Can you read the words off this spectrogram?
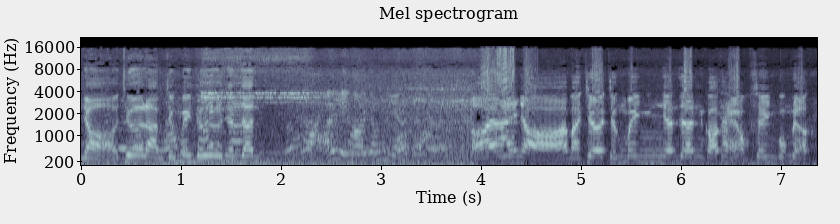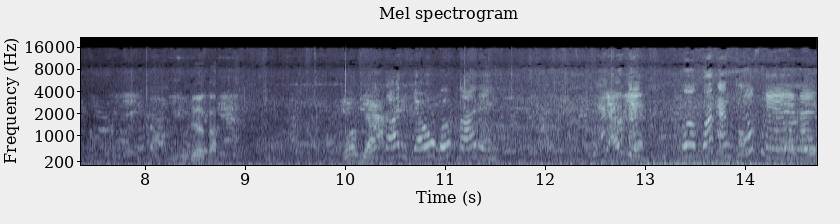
nhỏ chưa làm chứng minh thư nhân dân Ở gì ngồi trong gì hết trơn. rồi ai nhỏ mà chưa chứng minh nhân dân có thẻ học sinh cũng được chú đưa con không dạ? Tới đi chú, bước tới đi. Dạ gì? Có, có căn cước nè, này.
